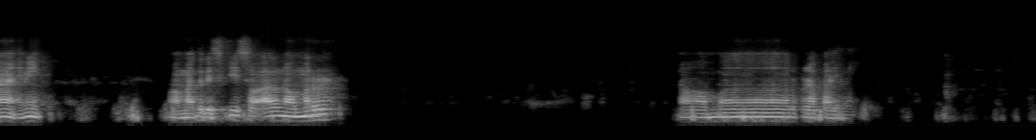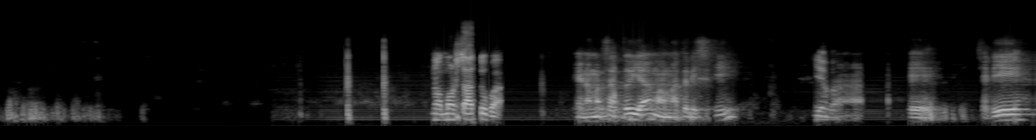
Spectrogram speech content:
Nah, ini Muhammad Rizki soal nomor nomor berapa ini? Nomor satu, Pak. Oke, nomor satu ya, Muhammad Rizki. Iya, Pak. Nah, oke, jadi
